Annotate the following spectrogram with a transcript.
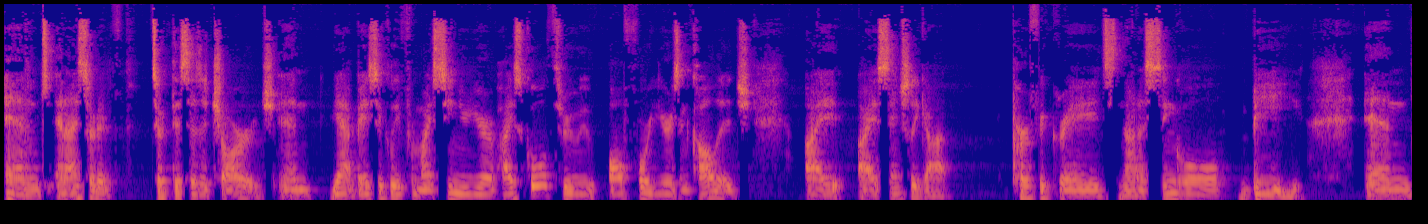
And and i sort of took this as a charge. And yeah basically from my senior year of high school through all four years in college i i essentially got perfect grades not a single b. And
